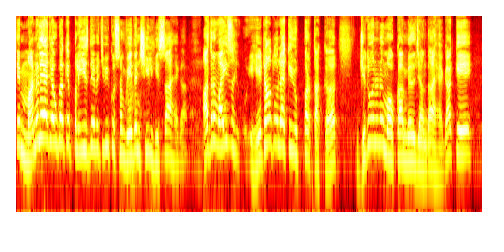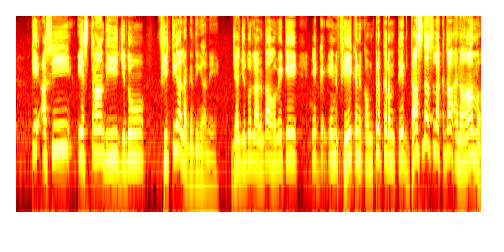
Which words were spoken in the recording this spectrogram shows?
ਤੇ ਮੰਨ ਲਿਆ ਜਾਊਗਾ ਕਿ ਪੁਲਿਸ ਦੇ ਵਿੱਚ ਵੀ ਕੋਈ ਸੰਵੇਦਨਸ਼ੀਲ ਹਿੱਸਾ ਹੈਗਾ। ਅਦਰਵਾਈਜ਼ ਹੇਠਾਂ ਤੋਂ ਲੈ ਕੇ ਉੱਪਰ ਤੱਕ ਜਦੋਂ ਇਹਨਾਂ ਨੂੰ ਮੌਕਾ ਮਿਲ ਜਾਂਦਾ ਹੈਗਾ ਕਿ ਕਿ ਅਸੀਂ ਇਸ ਤਰ੍ਹਾਂ ਦੀ ਜਦੋਂ ਫੀਤੀਆਂ ਲੱਗਦੀਆਂ ਨੇ, ਜਾਂ ਜਦੋਂ ਲੱਗਦਾ ਹੋਵੇ ਕਿ ਇੱਕ ਇਨ ਫੇਕ ਐਨਕਾਊਂਟਰ ਕਰਨ ਤੇ 10-10 ਲੱਖ ਦਾ ਇਨਾਮ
